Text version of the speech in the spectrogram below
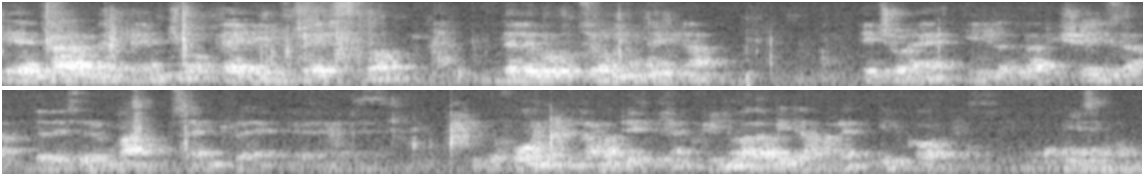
E entrare nel Tempio è il gesto dell'evoluzione intera e cioè il, la discesa dell'essere umano sempre eh, più profonda nella materia fino ad abitare il corpo fisico.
